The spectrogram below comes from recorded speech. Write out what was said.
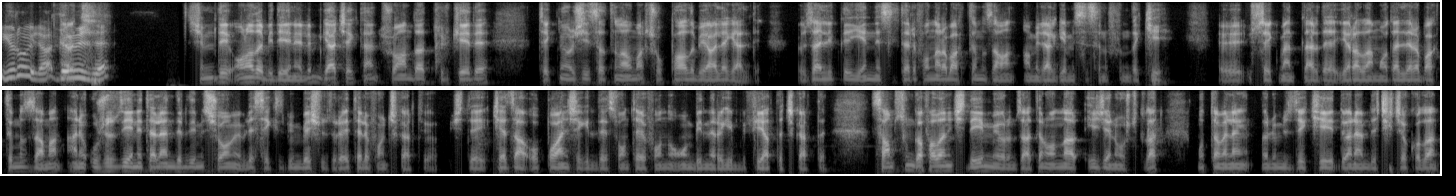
euroyla, dövizle. Şimdi ona da bir değinelim. Gerçekten şu anda Türkiye'de teknolojiyi satın almak çok pahalı bir hale geldi. Özellikle yeni nesil telefonlara baktığımız zaman amiral gemisi sınıfındaki e, üst segmentlerde yer alan modellere baktığımız zaman hani ucuz diye nitelendirdiğimiz Xiaomi bile 8500 liraya telefon çıkartıyor. İşte keza Oppo aynı şekilde son telefonunu 10 bin lira gibi bir fiyatla çıkarttı. Samsung'a falan hiç değinmiyorum zaten. Onlar iyice uçtular. Muhtemelen önümüzdeki dönemde çıkacak olan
